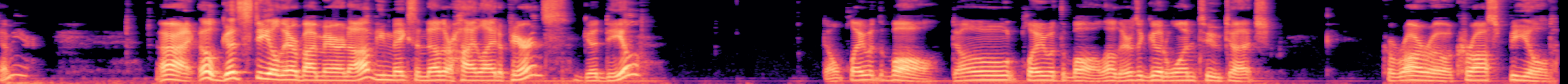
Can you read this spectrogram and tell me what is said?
Come here. All right. Oh, good steal there by Marinov. He makes another highlight appearance. Good deal. Don't play with the ball. Don't play with the ball. Oh, there's a good one-two touch. Carraro across field.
